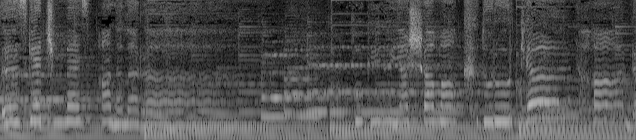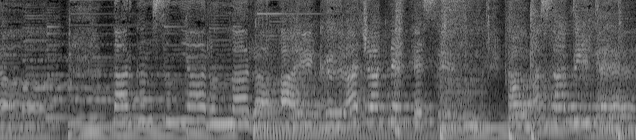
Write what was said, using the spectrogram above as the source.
Söz geçmez anılara Bugünü yaşamak dururken hala Dargınsın yarınlara Haykıracak nefesim kalmasa bile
